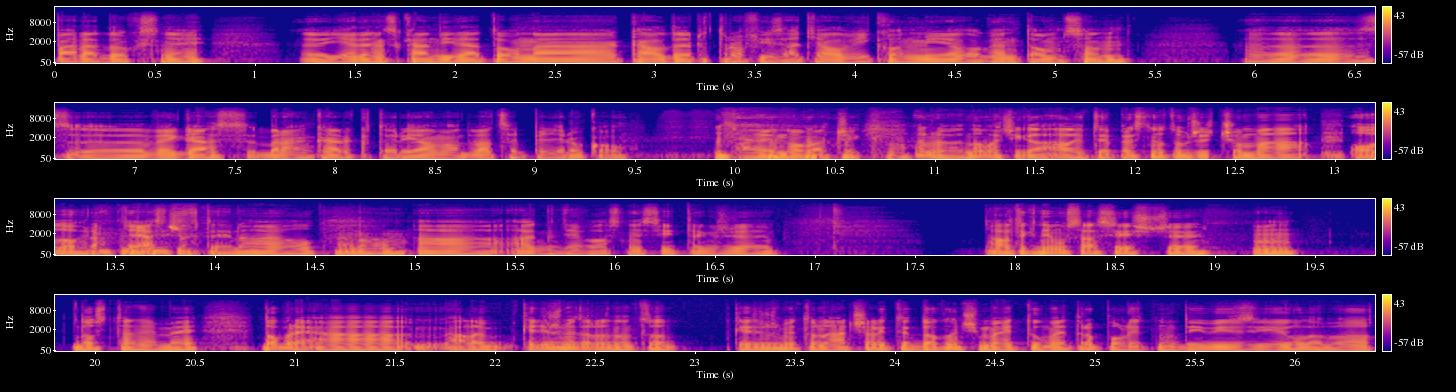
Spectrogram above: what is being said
paradoxne e, jeden z kandidátov na Calder Trophy zatiaľ výkonmi je Logan Thompson z Vegas, brankár, ktorý ale má 25 rokov. A je nováčik. No. Áno, nováčik, ale to je presne o tom, že čo má odohrať vieš, v tej NHL ano, ano. A, a kde vlastne si, takže... Ale tak nemu sa asi ešte mm. dostaneme. Dobre, a, ale keď už sme to, to keď už sme to načali, tak dokončíme aj tú metropolitnú divíziu, lebo,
